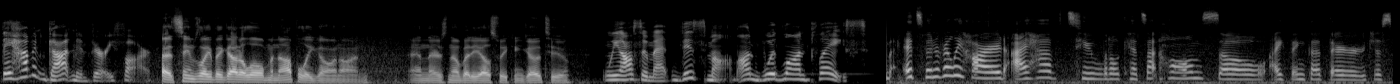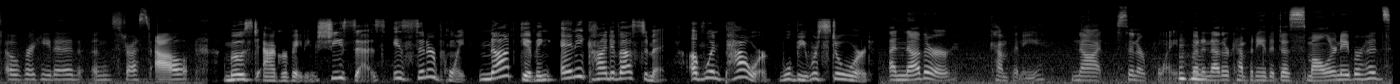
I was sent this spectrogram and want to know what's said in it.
they haven't gotten him very far. It seems like they got a little monopoly going on, and there's nobody else we can go to. We also met this mom on Woodlawn Place. It's been really hard. I have two little kids at home, so I think that they're just overheated and stressed out. Most aggravating, she says, is Centerpoint not giving any kind of estimate of when power will be restored. Another company not Centerpoint, mm -hmm. but another company that does smaller neighborhoods,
